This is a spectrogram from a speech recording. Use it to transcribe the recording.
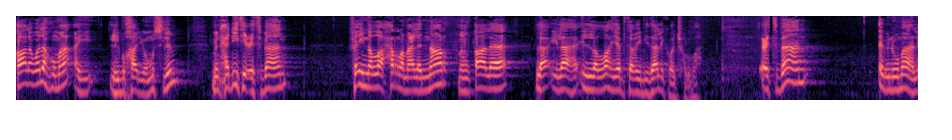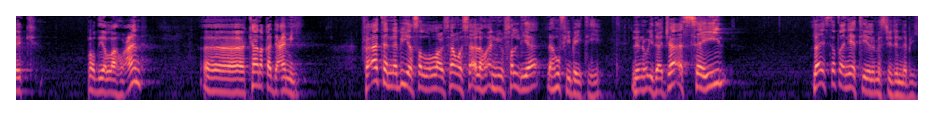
قال ولهما أي للبخاري ومسلم من حديث عثمان فإن الله حرم على النار من قال لا إله إلا الله يبتغي بذلك وجه الله. عتبان ابن مالك رضي الله عنه كان قد عمي. فأتى النبي صلى الله عليه وسلم وسأله أن يصلي له في بيته لأنه إذا جاء السيل لا يستطيع أن يأتي إلى مسجد النبي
